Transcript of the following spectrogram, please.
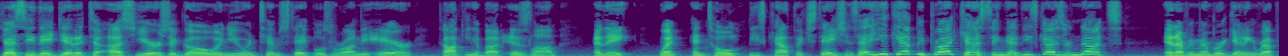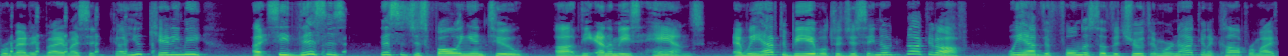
Jesse, they did it to us years ago when you and Tim Staples were on the air talking about Islam, and they went and told these Catholic stations, "Hey, you can't be broadcasting that. These guys are nuts." And I remember getting reprimanded by him. I said, "Are you kidding me?" Uh, see, this is this is just falling into uh, the enemy's hands, and we have to be able to just say, "No, knock it off." We have the fullness of the truth, and we're not going to compromise.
